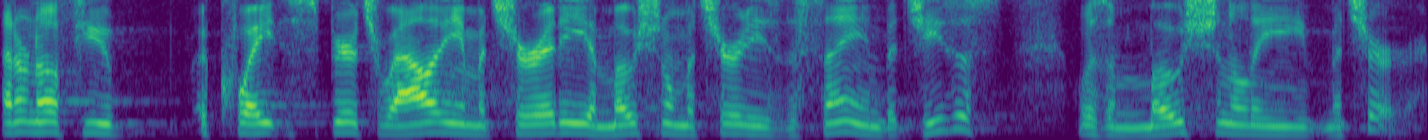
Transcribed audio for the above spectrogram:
I don't know if you equate spirituality and maturity, emotional maturity is the same, but Jesus was emotionally mature.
